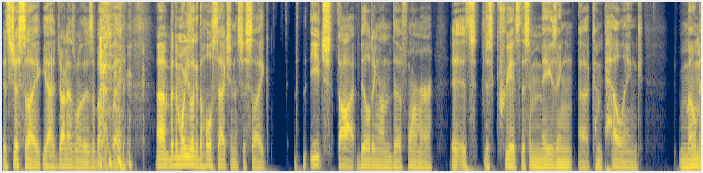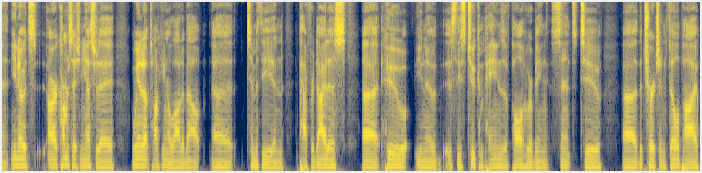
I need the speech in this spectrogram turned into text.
it's just like yeah, John has one of those above his bed. Um, but the more you look at the whole section, it's just like each thought building on the former. It, it's just creates this amazing, uh, compelling moment. You know, it's our conversation yesterday. We ended up talking a lot about uh, Timothy and Epaphroditus, uh, who you know is these two companions of Paul who are being sent to uh, the church in Philippi.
